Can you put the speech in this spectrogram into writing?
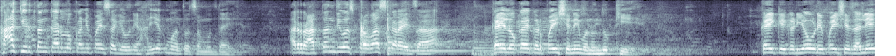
का कीर्तनकार लोकांनी पैसा घेऊन हा एक महत्त्वाचा मुद्दा आहे. अरे रात्रंदिवस प्रवास करायचा काही लोकांकडे पैसे नाही म्हणून दुःखी आहे. काही काहीकडे एवढे पैसे झाले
